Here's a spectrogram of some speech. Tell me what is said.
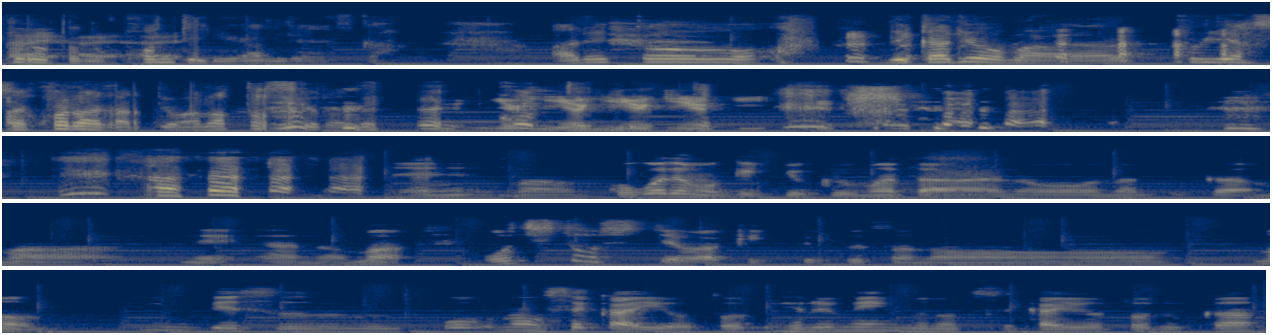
プロとのコンティニューあるじゃないですか。あれと、メカ龍馬クリアしたコラがって笑ったっすけどね。ニョキニョキニョキニョキ。ね、まあ、ここでも結局また、あの、なんていうか、まあ、ね、あの、まあ、オチとしては結局その、まあ、インベスをの世界を取る、ヘルメイムの世界を取るか、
